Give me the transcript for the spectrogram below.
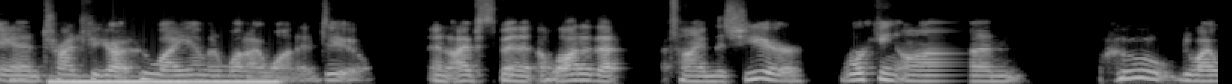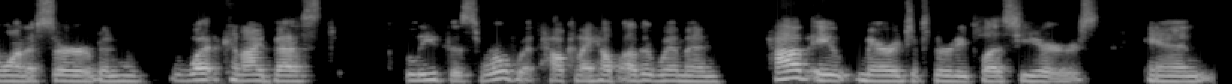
and trying to figure out who I am and what I want to do. And I've spent a lot of that time this year working on who do I want to serve and what can I best leave this world with? How can I help other women have a marriage of 30 plus years and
